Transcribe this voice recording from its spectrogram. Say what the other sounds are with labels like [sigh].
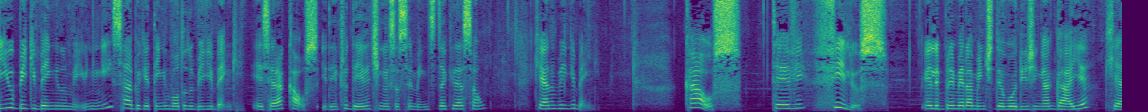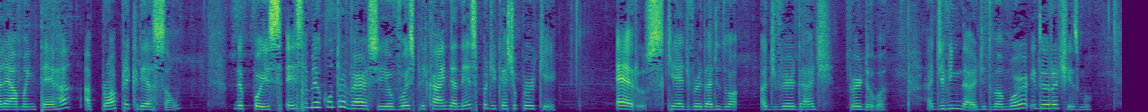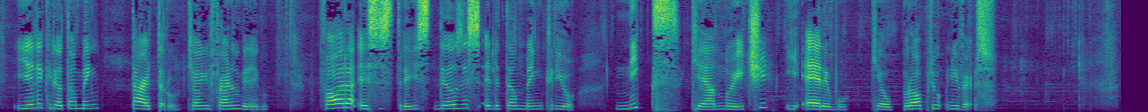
e o Big Bang no meio. Ninguém sabe o que tem em volta do Big Bang. Esse era Caos, e dentro dele tinha essas sementes da criação, que era o Big Bang. Caos teve filhos. Ele primeiramente deu origem a Gaia, que ela é a mãe terra, a própria criação. Depois, esse é meio controverso e eu vou explicar ainda nesse podcast o porquê. Eros, que é de verdade do a de verdade, perdoa, a divindade do amor e do erotismo. E ele criou também Tártaro, que é o inferno grego. Fora esses três deuses, ele também criou Nix, que é a noite, e Erebo, que é o próprio universo.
